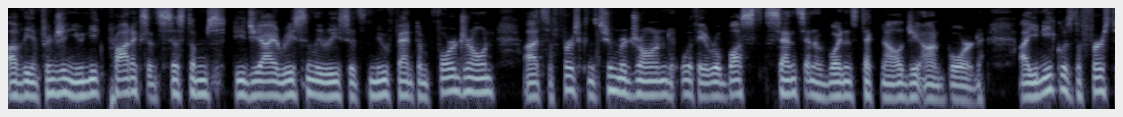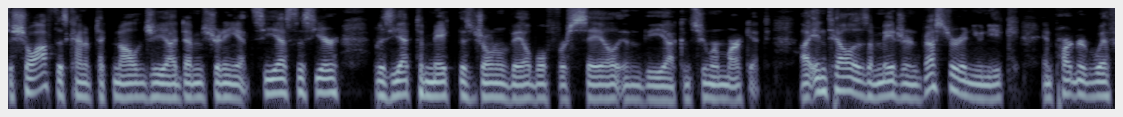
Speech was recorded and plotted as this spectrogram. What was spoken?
of the infringing Yuneec products and systems. DJI recently released its new Phantom 4 drone. Uh, it's the first consumer drone with a robust sense and avoidance technology on board. Uh, Yuneec was the first to show off this kind of technology, uh, demonstrating at CES this year, but is yet to make this drone available for sale in the uh, consumer market. Uh, Intel is a major investor in Yuneec and partnered with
